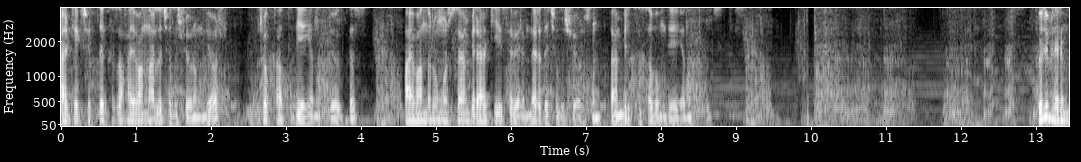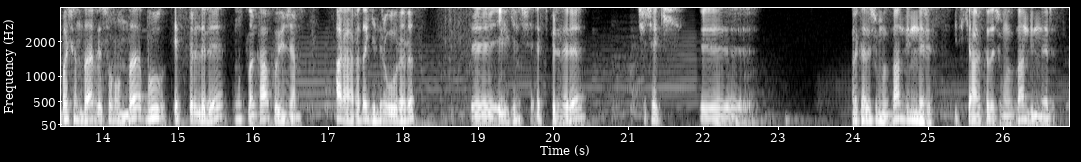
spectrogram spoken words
Erkek çıktığı kıza hayvanlarla çalışıyorum diyor. Bu çok tatlı diye yanıtlıyor kız. Hayvanları umursayan bir erkeği severim. Nerede çalışıyorsun? Ben bir kasabım diye yanıtlıyor bizimkisi. Bölümlerin başında ve sonunda bu esprileri mutlaka koyacağım. Ara ara da gelir uğrarız. Ee, ilginç esprileri çiçek ee, arkadaşımızdan dinleriz. Bitki arkadaşımızdan dinleriz.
